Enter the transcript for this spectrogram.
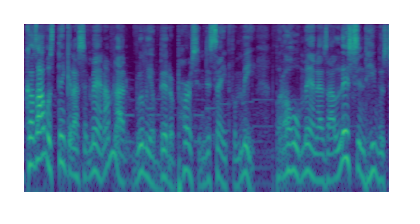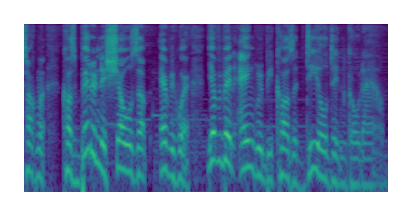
Because I was thinking, I said, man, I'm not really a bitter person. This ain't for me. But oh man, as I listened, he was talking about because bitterness shows up everywhere. You ever been angry because a deal didn't go down?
